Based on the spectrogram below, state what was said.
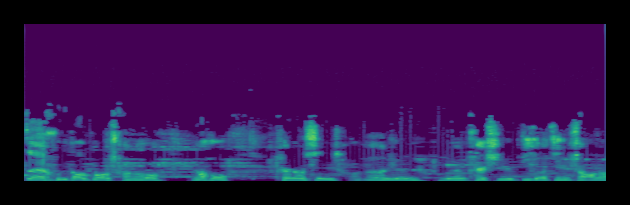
再回到广场喽，然后看到现场的人员开始比较减少了。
